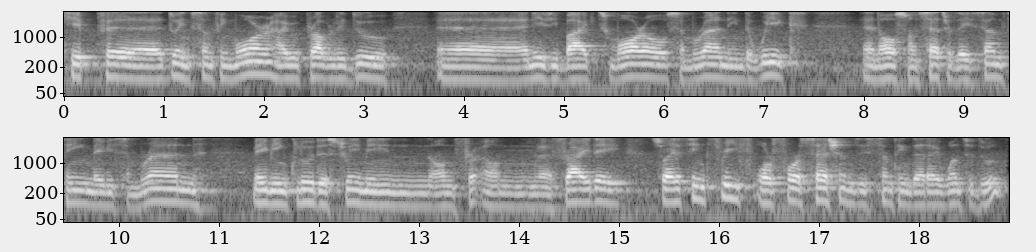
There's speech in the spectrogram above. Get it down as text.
keep uh, doing something more. I will probably do uh, an easy bike tomorrow, some run in the week, and also on Saturday something, maybe some run, maybe include a swimming on fr- on uh, Friday. So I think three or four sessions is something that I want to do.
